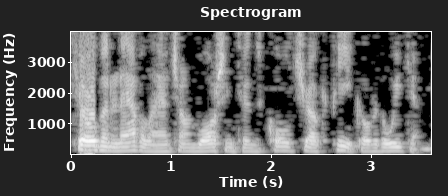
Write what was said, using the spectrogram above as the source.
killed in an avalanche on Washington's Colchuck Peak over the weekend.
